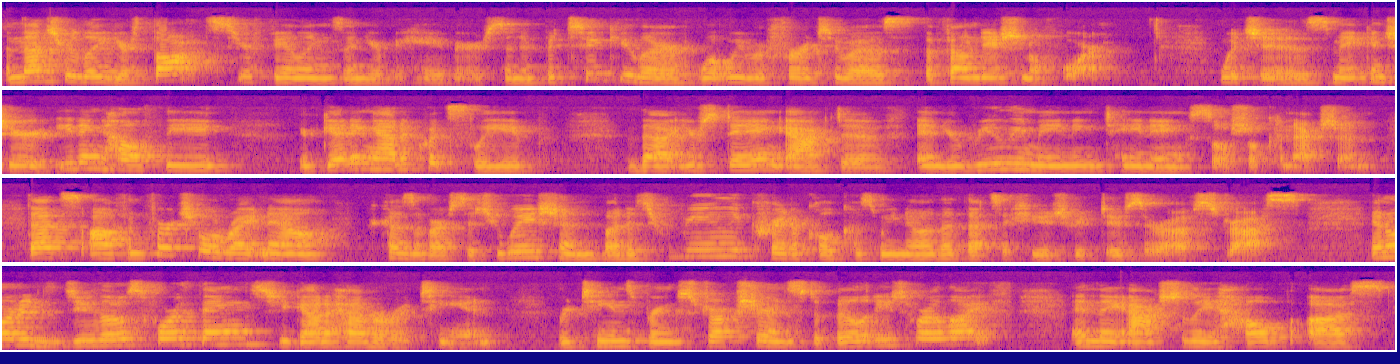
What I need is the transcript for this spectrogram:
And that's really your thoughts, your feelings, and your behaviors. And in particular, what we refer to as the foundational four, which is making sure you're eating healthy, you're getting adequate sleep, that you're staying active, and you're really maintaining social connection. That's often virtual right now because of our situation, but it's really critical because we know that that's a huge reducer of stress. In order to do those four things, you got to have a routine. Routines bring structure and stability to our life, and they actually help us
